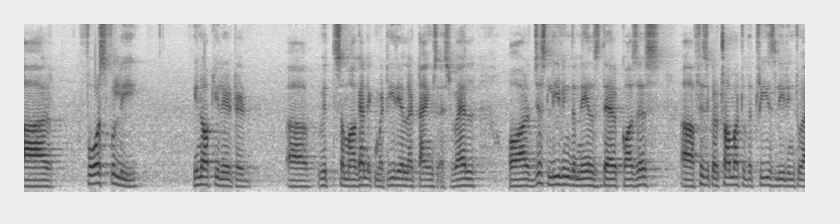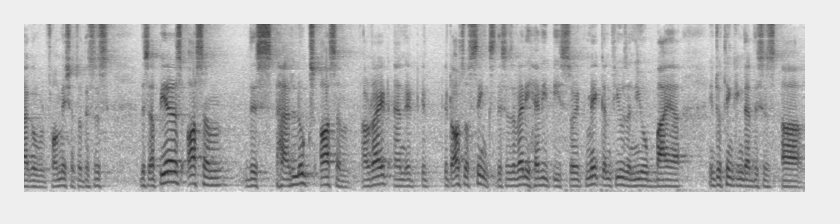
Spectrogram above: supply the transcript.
are forcefully inoculated uh, with some organic material at times as well or just leaving the nails there causes uh, physical trauma to the trees leading to agarwood formation. So, this is this appears awesome, this uh, looks awesome alright and it, it, it also sinks, this is a very heavy piece. So, it may confuse a new buyer into thinking that this is a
